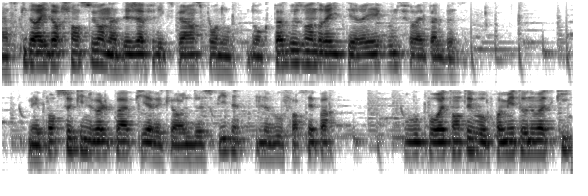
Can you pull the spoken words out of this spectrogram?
Un speedrider chanceux en a déjà fait l'expérience pour nous, donc pas besoin de réitérer, vous ne ferez pas le buzz. Mais pour ceux qui ne veulent pas à avec leur aile de speed, ne vous forcez pas. Vous pourrez tenter vos premiers tonneaux à ski,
